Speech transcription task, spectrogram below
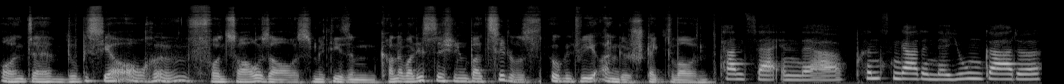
Und äh, du bist ja auch äh, von zu Hause aus mit diesem karnevalistischen Bacillus irgendwie angesteckt worden. Tanz ja in der Prinzengarde, in der Jugendgarde.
